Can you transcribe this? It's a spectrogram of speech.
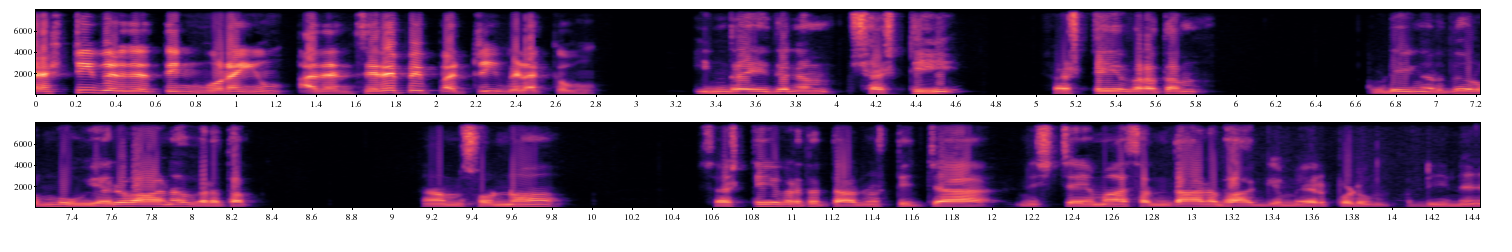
சஷ்டி விரதத்தின் முறையும் அதன் சிறப்பை பற்றி விளக்கவும். இன்றைய தினம் ஷஷ்டி ஷஷ்டி விரதம் அப்படிங்கிறது ரொம்ப உயர்வான விரதம். நாம் சொன்னோம் ஷஷ்டி விரதத்தை அனுஷ்டிச்சா நிச்சயமா சந்தான பாக்கியம் ஏற்படும் அப்படின்னு.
